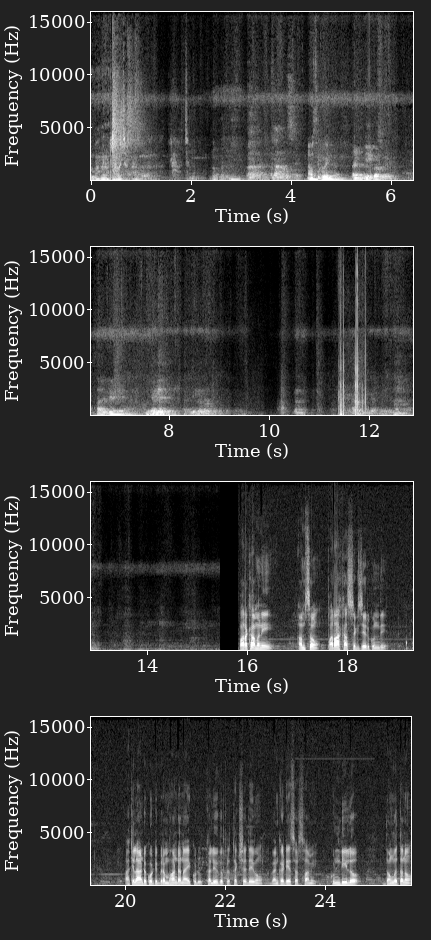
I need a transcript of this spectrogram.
మనం రావచ్చు. రావచ్చు. నమస్తే గోవింద. పరకామని అంశం పరాకాష్ఠకి చేరుకుంది. అఖిలాండ కోటి బ్రహ్మాండ నాయకుడు కలియుగ ప్రత్యక్ష దైవం వెంకటేశ్వర స్వామి హుండీలో దొంగతనం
